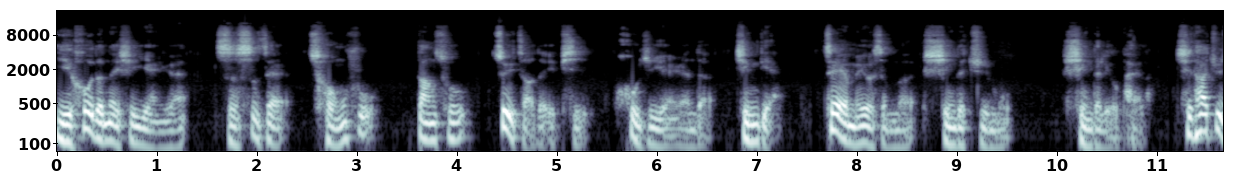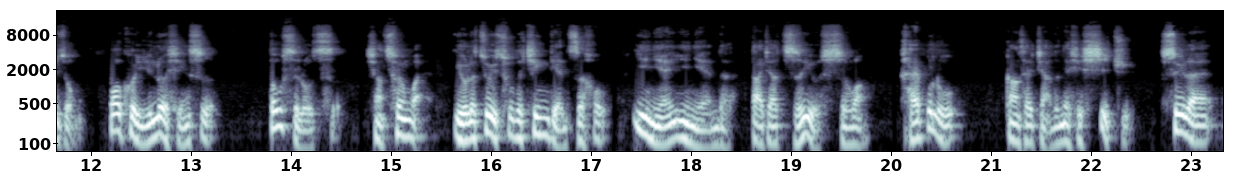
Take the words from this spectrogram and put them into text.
以后的那些演员只是在重复当初最早的一批沪剧演员的经典，再也没有什么新的剧目、新的流派了。其他剧种，包括娱乐形式，都是如此。像春晚，有了最初的经典之后。一年一年的，大家只有失望，还不如刚才讲的那些戏剧。虽然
